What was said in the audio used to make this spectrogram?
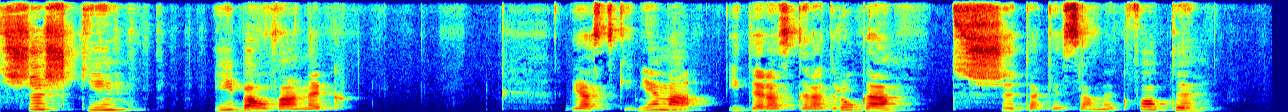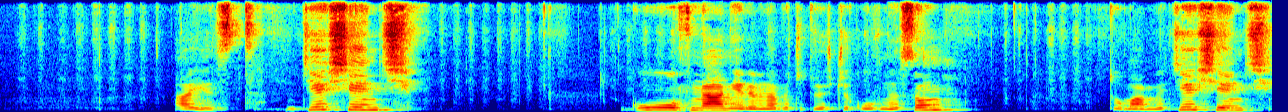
szyszki i bałwanek. Gwiazdki nie ma i teraz gra druga. Trzy takie same kwoty, a jest 10. Główna, nie wiem nawet czy tu jeszcze główne są. Tu mamy 10,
